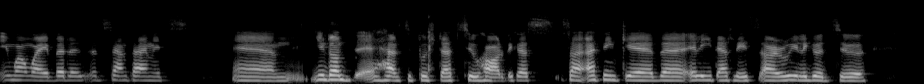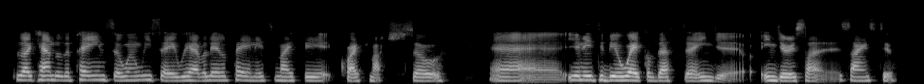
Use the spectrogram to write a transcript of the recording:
in one way, but at the same time, it's um, you don't uh, have to push that too hard because so I think uh, the elite athletes are really good to to like handle the pain. So when we say we have a little pain, it might be quite much. So uh, you need to be awake of that uh, injury injury si- signs too.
